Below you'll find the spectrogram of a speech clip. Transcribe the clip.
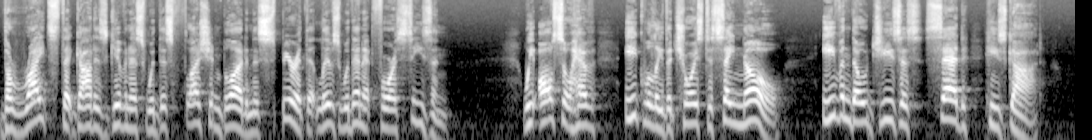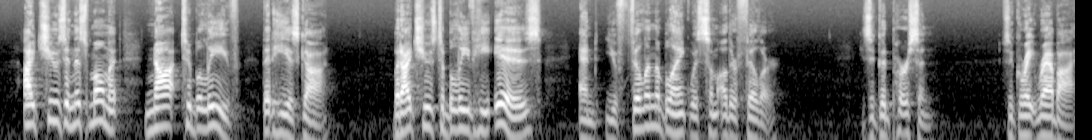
the rights that God has given us with this flesh and blood and the Spirit that lives within it for a season, we also have equally the choice to say no, even though Jesus said he's God. I choose in this moment not to believe that he is God, but I choose to believe he is, and you fill in the blank with some other filler. He's a good person, he's a great rabbi,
